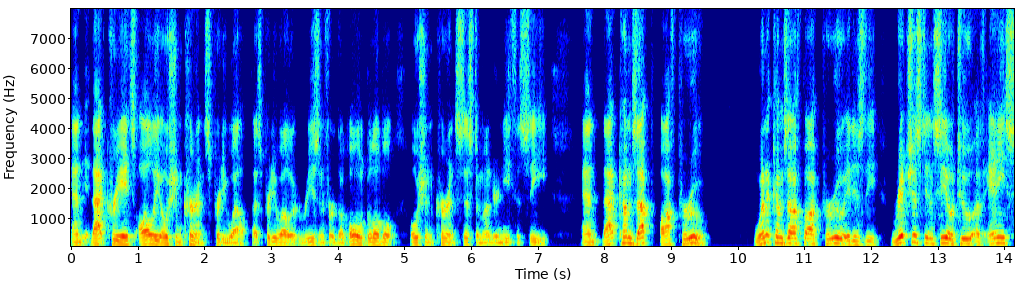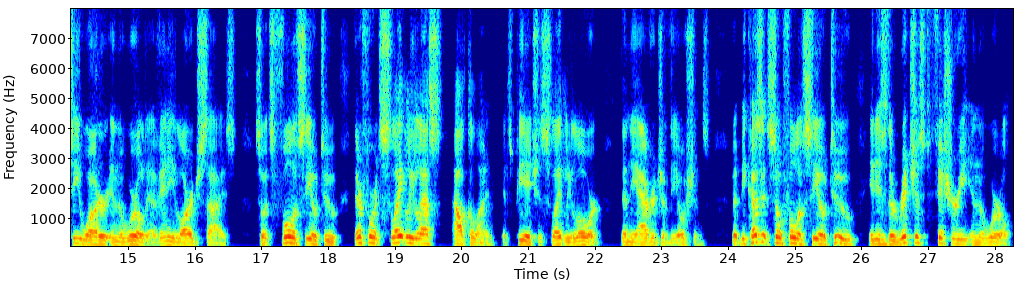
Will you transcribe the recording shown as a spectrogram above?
and that creates all the ocean currents pretty well. That's pretty well reason for the whole global ocean current system underneath the sea. And that comes up off Peru. When it comes off off Peru, it is the richest in CO2 of any seawater in the world of any large size. So it's full of CO2. Therefore, it's slightly less alkaline. Its pH is slightly lower than the average of the oceans. But because it's so full of CO2, it is the richest fishery in the world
